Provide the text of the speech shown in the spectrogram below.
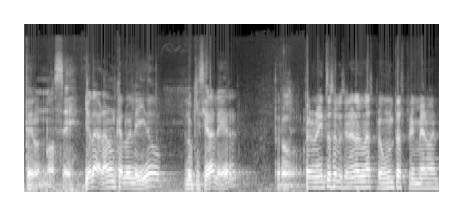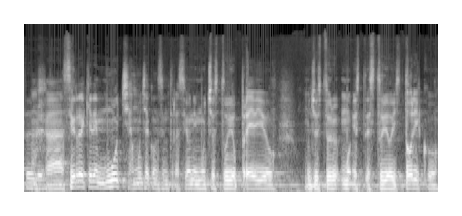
pero no sé. Yo la verdad nunca lo he leído. Lo quisiera leer pero, pero necesito solucionar algunas preguntas primero antes de... Ajá, sí requiere mucha, mucha concentración y mucho estudio previo, mucho estudio, estudio histórico,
